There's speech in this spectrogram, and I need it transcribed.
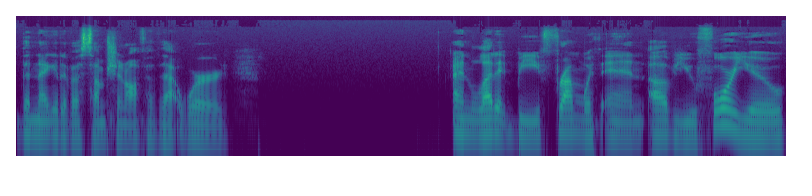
the negative assumption off of that word and let it be from within of you for you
